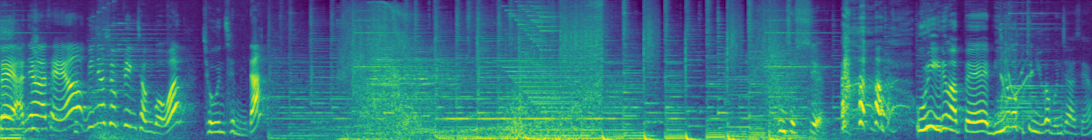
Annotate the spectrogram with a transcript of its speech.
네, 안녕하세요. 미녀 쇼핑 정보원 조은채입니다. 은채 씨, 우리 이름 앞에 미녀가 붙은 이유가 뭔지 아세요?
